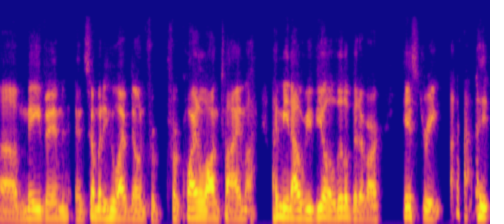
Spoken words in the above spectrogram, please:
uh, maven, and somebody who I've known for for quite a long time. I, I mean, I'll reveal a little bit of our history, I,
